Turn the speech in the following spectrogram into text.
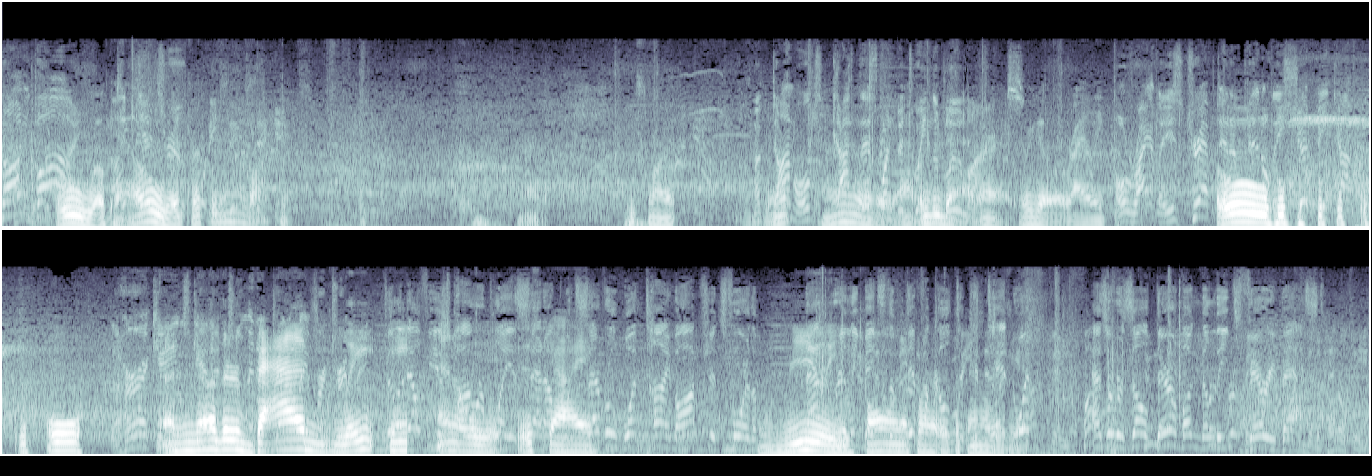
On by. Ooh, okay. Oh, get it's through. drifting in. Alright. Be smart. McDonald's Don't got this one between the blue lines. Alright, here we go, O'Reilly. O'Reilly's tripped Oh, penalty should be coming. oh, The Hurricanes get a another bad penalty for tripping. late game penalty. This guy with several one-time options for them. really falling apart with the to penalties contend here. with. As a result, they're among the league's very best. the penalties,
